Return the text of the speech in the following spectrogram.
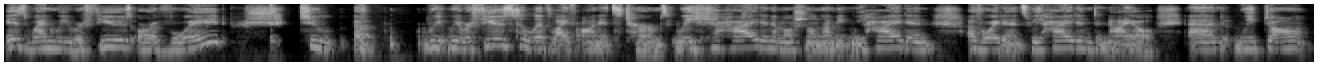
is when we refuse or avoid to uh, we, we refuse to live life on its terms. We hide in emotional numbing. We hide in avoidance. We hide in denial and we don't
